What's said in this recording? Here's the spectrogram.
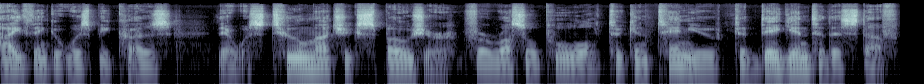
I think it was because there was too much exposure for Russell Poole to continue to dig into this stuff.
